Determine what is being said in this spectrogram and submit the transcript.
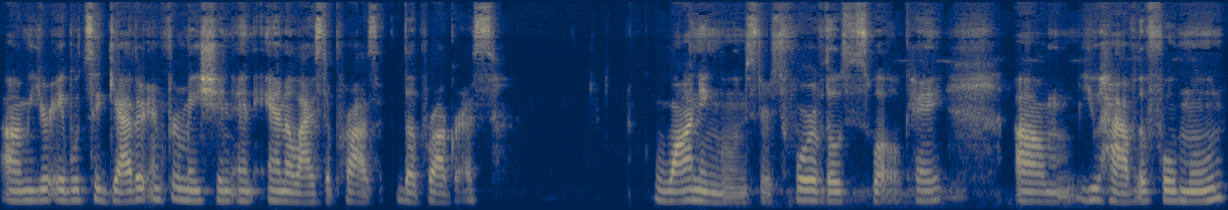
um, you're able to gather information and analyze the, pros- the progress. Waning moons, there's four of those as well, okay? Um, you have the full moon,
